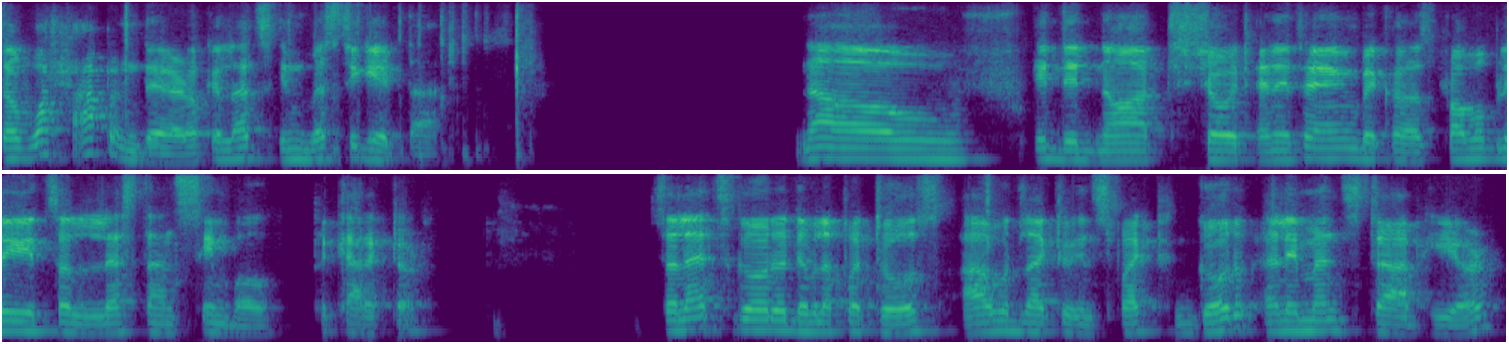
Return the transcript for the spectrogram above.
so what happened there? Okay, let's investigate that. Now, it did not show it anything because probably it's a less than symbol, the character. So let's go to developer tools. I would like to inspect, go to elements tab here.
